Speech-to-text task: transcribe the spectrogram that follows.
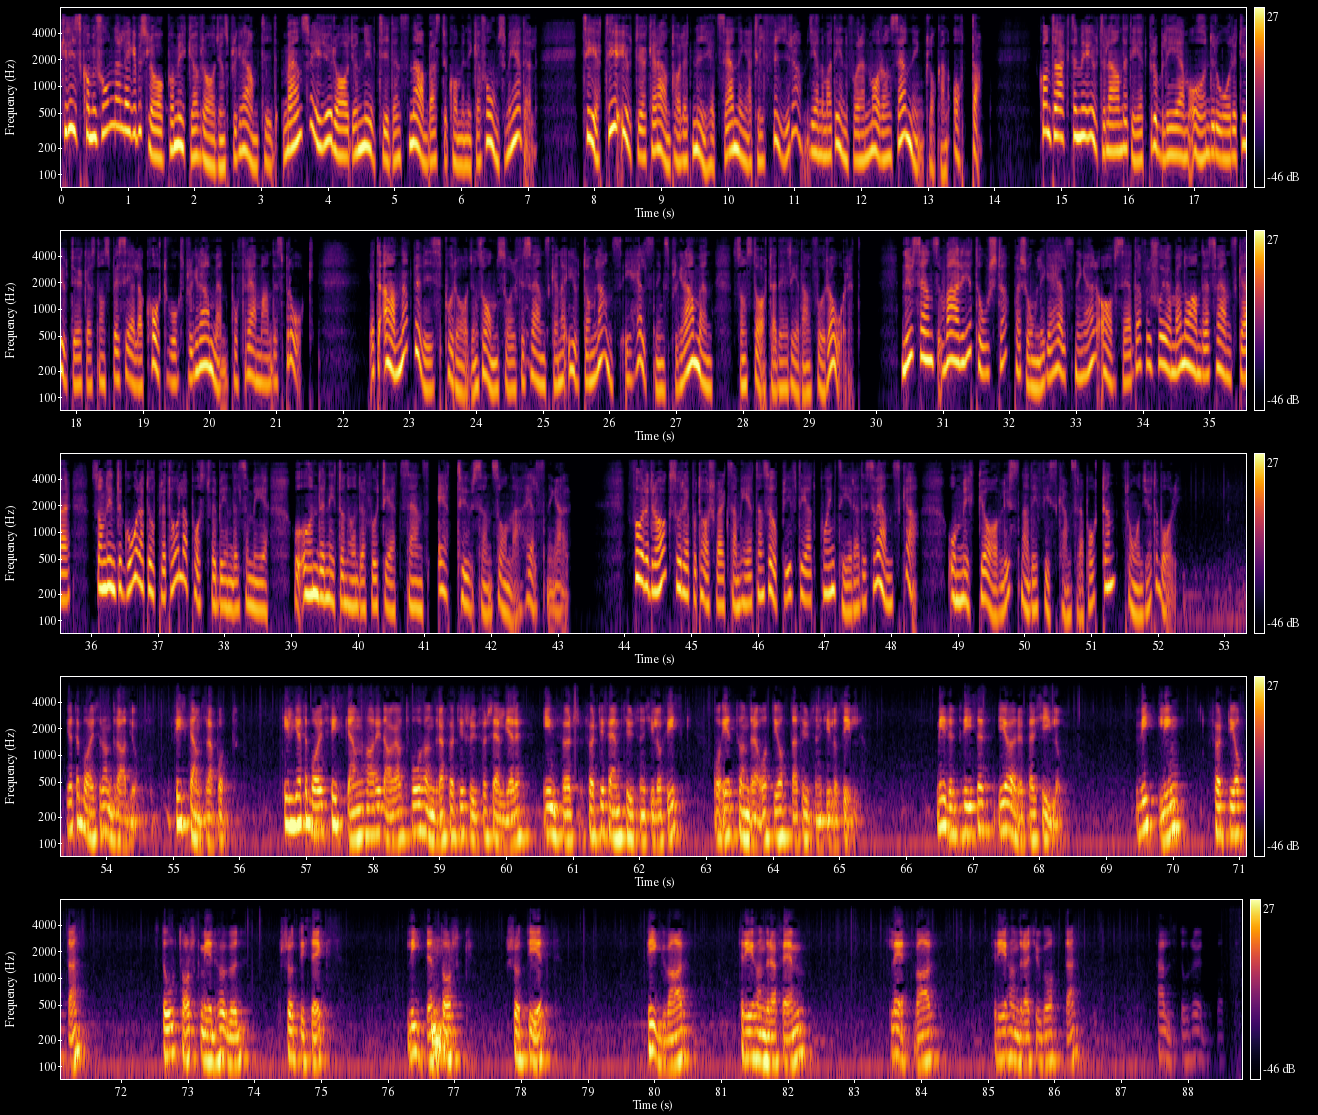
Kriskommissionen lägger beslag på mycket av radions programtid, men så är ju radion nutidens snabbaste kommunikationsmedel. TT utökar antalet nyhetssändningar till fyra genom att införa en morgonsändning klockan åtta. Kontakten med utlandet är ett problem och under året utökas de speciella kortvågsprogrammen på främmande språk. Ett annat bevis på radions omsorg för svenskarna utomlands är hälsningsprogrammen som startade redan förra året. Nu sänds varje torsdag personliga hälsningar avsedda för sjömän och andra svenskar som det inte går att upprätthålla postförbindelse med och under 1941 sänds 1000 sådana hälsningar. Föredrags- och reportageverksamhetens uppgift är att poängtera det svenska och mycket avlyssnade i Fiskhamnsrapporten från Göteborg. Göteborgs rundradio. Fiskhamnsrapport. Till Göteborgs fiskhamn har idag av 247 försäljare införts 45 000 kilo fisk och 188 000 kilo sill. Medelpriser i öre per kilo. Vickling 48 Stor torsk med huvud 76. Liten torsk 71. Piggvar 305. Slätvar 328 halvstor rödspotta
